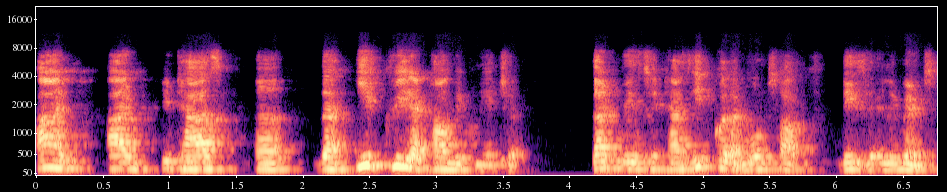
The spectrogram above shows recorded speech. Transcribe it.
and, and it has uh, the equiatomic nature. That means it has equal amounts of these elements.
